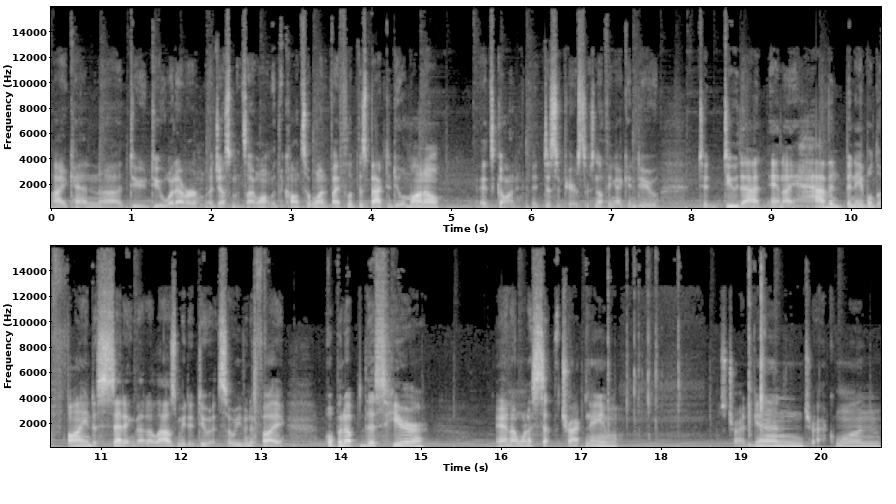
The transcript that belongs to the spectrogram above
I can uh, do, do whatever adjustments I want with the console one. If I flip this back to dual mono, it's gone. It disappears. There's nothing I can do to do that. And I haven't been able to find a setting that allows me to do it. So even if I open up this here and I want to set the track name, let's try it again, track one.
